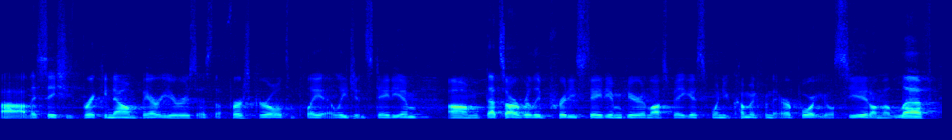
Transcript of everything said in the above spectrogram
Uh, they say she's breaking down barriers as the first girl to play at Allegiant Stadium. Um, that's our really pretty stadium here in Las Vegas. When you come in from the airport, you'll see it on the left.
